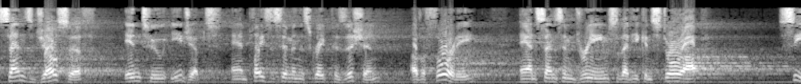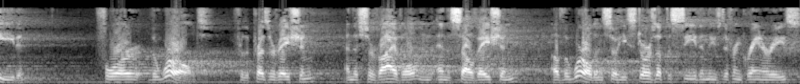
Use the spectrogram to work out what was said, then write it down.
sends Joseph into Egypt and places him in this great position of authority and sends him dreams so that he can store up seed for the world, for the preservation and the survival and, and the salvation of the world. And so he stores up the seed in these different granaries,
